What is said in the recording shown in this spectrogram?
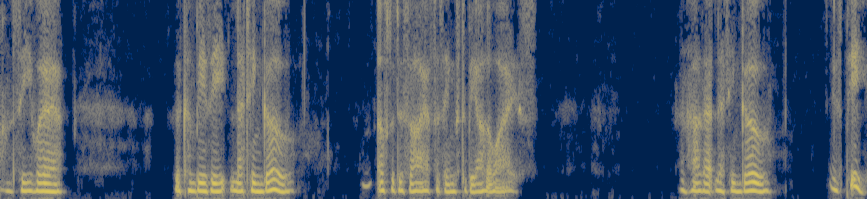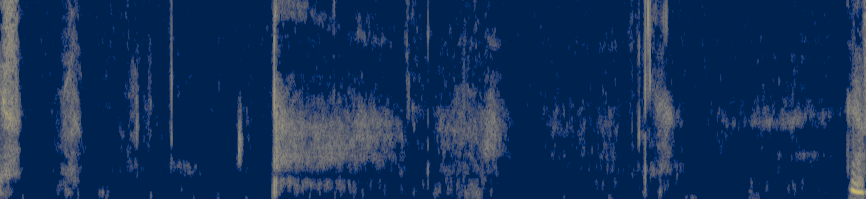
and see where there can be the letting go of the desire for things to be otherwise, and how that letting go is peace. And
